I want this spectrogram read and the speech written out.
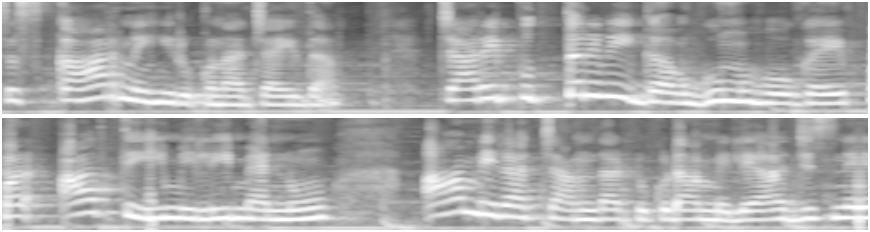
ਸੰਸਕਾਰ ਨਹੀਂ ਰੁਕਣਾ ਚਾਹੀਦਾ। ਚਾਰੇ ਪੁੱਤਰ ਵੀ ਗੁੰਮ ਹੋ ਗਏ, ਪਰ ਆ ਧੀ ਮਿਲੀ ਮੈਨੂੰ। ਆ ਮੇਰਾ ਚੰਦ ਦਾ ਟੁਕੜਾ ਮਿਲਿਆ ਜਿਸ ਨੇ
